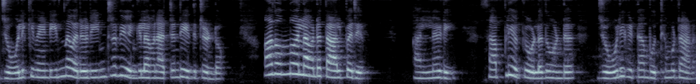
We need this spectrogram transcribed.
ജോലിക്ക് വേണ്ടി ഇന്ന് വരെ ഒരു ഇന്റർവ്യൂ എങ്കിലും അവൻ അറ്റൻഡ് ചെയ്തിട്ടുണ്ടോ? അതൊന്നുമല്ല അവന്റെ താല്പര്യം. അല്ലടി സപ്ലിയൊക്കെ ഉള്ളതുകൊണ്ട് ജോലി കിട്ടാൻ ബുദ്ധിമുട്ടാണ്.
